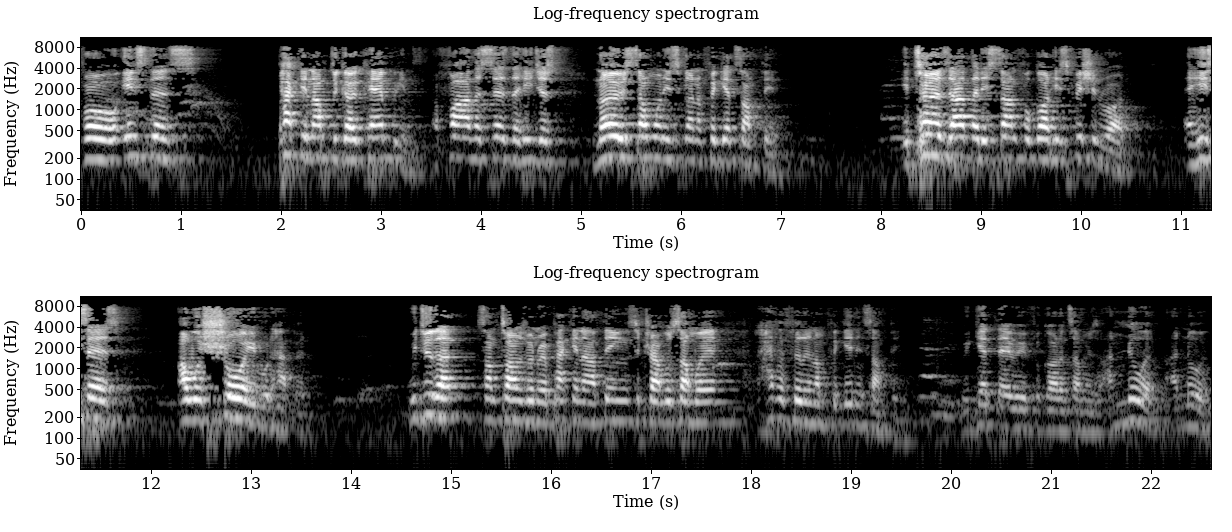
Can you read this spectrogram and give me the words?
for instance, packing up to go camping. A father says that he just knows someone is going to forget something. It turns out that his son forgot his fishing rod. And he says, I was sure it would happen. We do that sometimes when we're packing our things to travel somewhere. I have a feeling I'm forgetting something. We get there, we've forgotten something. I knew it, I knew it.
